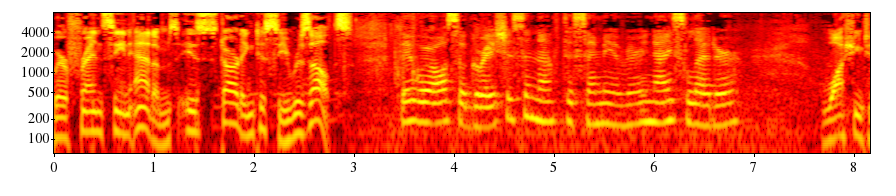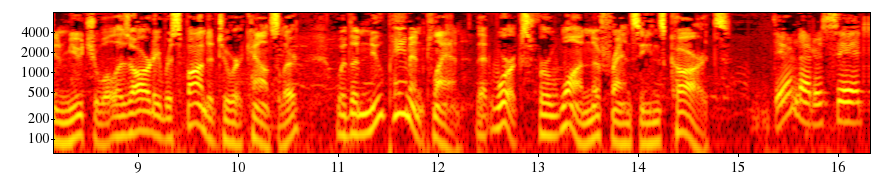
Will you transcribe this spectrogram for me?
where Francine Adams is starting to see results. They were also gracious enough to send me a very nice letter. Washington Mutual has already responded to her counselor with a new payment plan that works for one of Francine's cards. Their letter said,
